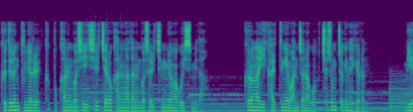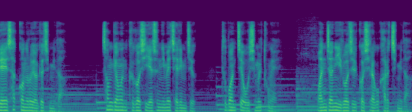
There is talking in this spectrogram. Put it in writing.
그들은 분열을 극복하는 것이 실제로 가능하다는 것을 증명하고 있습니다. 그러나 이 갈등의 완전하고 최종적인 해결은 미래의 사건으로 여겨집니다. 성경은 그것이 예수님의 재림 즉 두 번째 오심을 통해 완전히 이루어질 것이라고 가르칩니다.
